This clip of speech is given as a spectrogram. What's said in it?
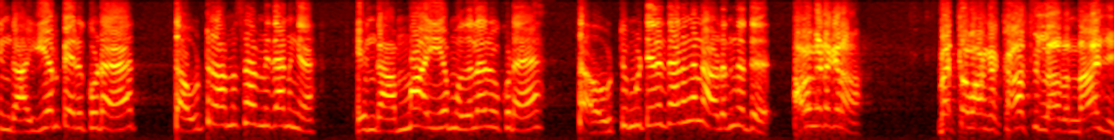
எங்க ஐயன் பேரு கூட தவுட்டு ராமசாமி தானுங்க. எங்க அம்மா ஐயன் முதலர் கூட தவுட்டு முட்டையில தானுங்க நடந்தது. அவன் கிடக்குறான். மெத்த வாங்க காசு இல்லாத நாய்.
